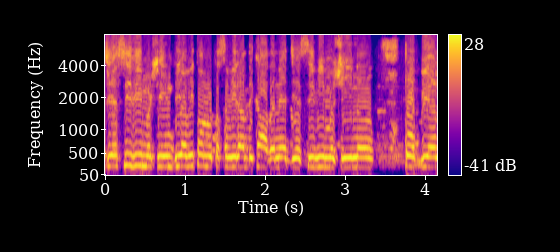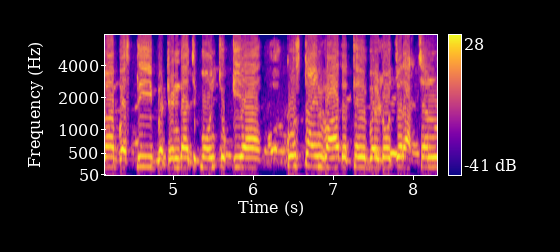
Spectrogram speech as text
ਜੀਸੀਬੀ ਮਸ਼ੀਨ ਦੀਆਂ ਵੀ ਤੁਹਾਨੂੰ ਤਸਵੀਰਾਂ ਦਿਖਾ ਦਿੰਦੇ ਆ ਜੀਸੀਬੀ ਮਸ਼ੀਨ ਧੋਬੀਆਣਾ ਬਸਤੀ ਬਠਿੰਡਾ ਚ ਪਹੁੰਚ ਚੁੱਕੀ ਹੈ। ਕੁਝ ਟਾਈਮ ਬਾਅਦ ਇੱਥੇ ਬਲਡੋਜ਼ਰ ਐਕਸ਼ਨ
